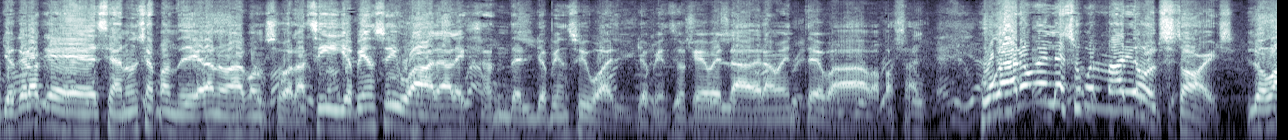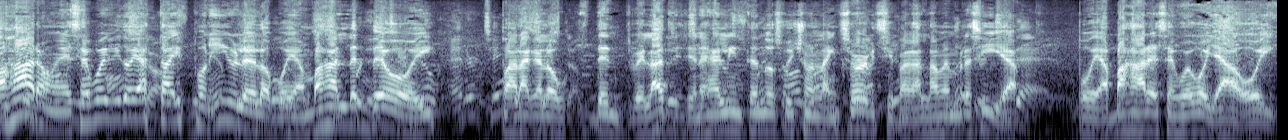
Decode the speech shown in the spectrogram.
Yo creo que se anuncia cuando llegue la nueva consola. Sí, yo pienso igual, Alexander. Yo pienso igual. Yo pienso que verdaderamente va, a pasar. Jugaron el de Super Mario All Stars. Lo bajaron. Ese jueguito ya está disponible. Lo podían bajar desde hoy. Para que lo. ¿Verdad? Si tienes el Nintendo Switch Online Service y pagas la membresía, podías bajar ese juego ya hoy.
